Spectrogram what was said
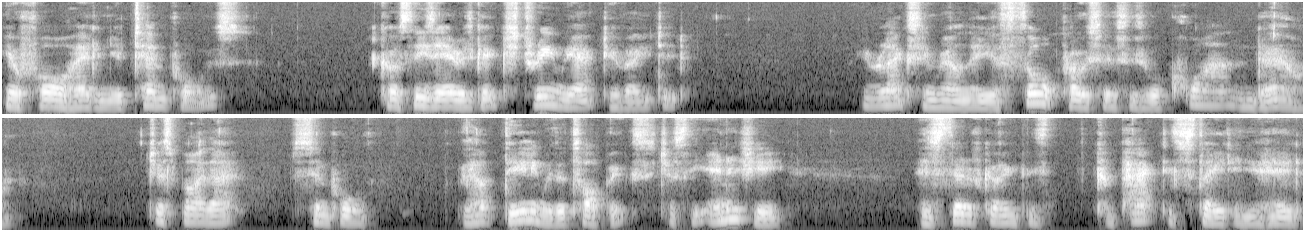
your forehead and your temples because these areas get extremely activated. You're relaxing around there, your thought processes will quieten down just by that simple, without dealing with the topics, just the energy, instead of going to this compacted state in your head,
